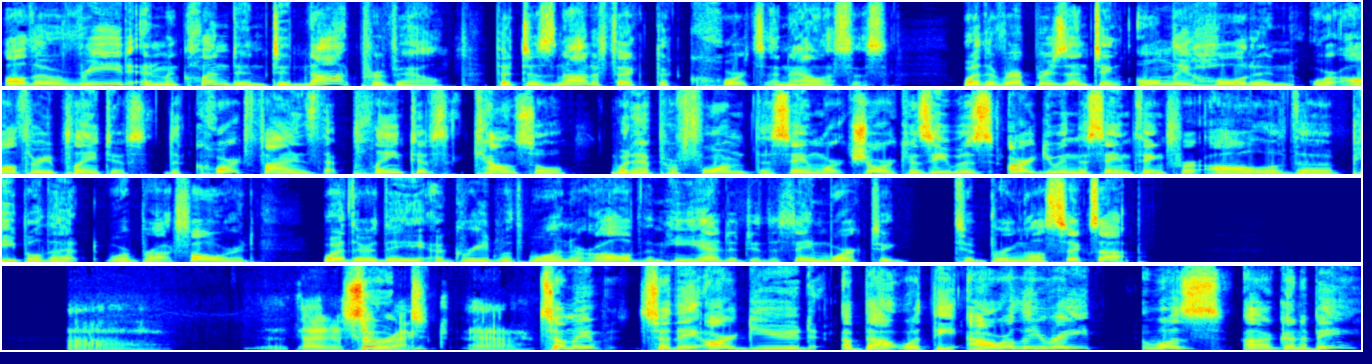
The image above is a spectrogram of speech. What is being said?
Although Reed and McClendon did not prevail, that does not affect the court's analysis. Whether representing only Holden or all three plaintiffs, the court finds that plaintiff's counsel would have performed the same work. Sure, because he was arguing the same thing for all of the people that were brought forward, whether they agreed with one or all of them. He had to do the same work to to bring all six up. Uh, that is so correct. Uh, tell me, so they argued about what the hourly rate was uh, going to be?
